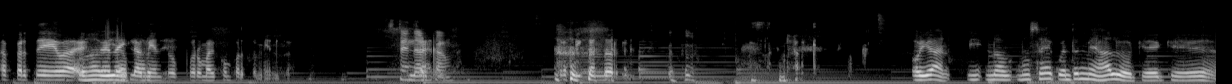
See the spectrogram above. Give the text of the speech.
Aparte, Eva está en aparte. aislamiento por mal comportamiento. Está en Arkham. Traficando Oigan, y no, no sé, cuéntenme algo, que, que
